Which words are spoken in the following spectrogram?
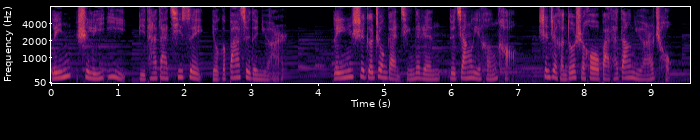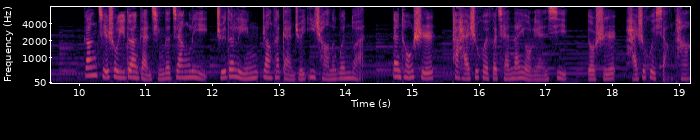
林是离异，比她大七岁，有个八岁的女儿。林是个重感情的人，对姜丽很好，甚至很多时候把她当女儿宠。刚结束一段感情的姜丽觉得林让她感觉异常的温暖，但同时她还是会和前男友联系，有时还是会想他。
